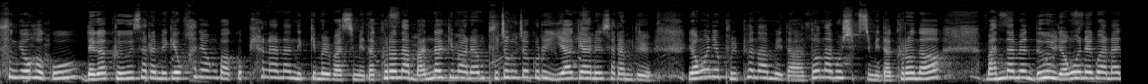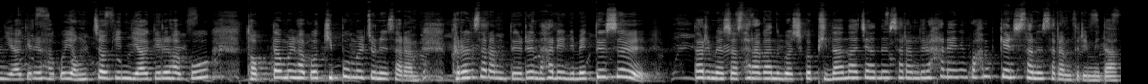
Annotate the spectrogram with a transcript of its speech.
풍요하고 내가 그 사람에게 환영받고 편안한 느낌을 받습니다. 그러나 만나기만 하면 부정적으로 이야기하는 사람들 영원히 불편합니다. 떠나고 싶습니다. 그러나 만나면 늘 영혼에 관한 이야기를 하고 영적인 이야기를 하고 덕담을 하고 기쁨을 주는 사람 그런 사람들은 하나님의 뜻을 따르면서 살아가는 것이고 비난하지 않는 사람들은 하나님과 함께 사는 사람들입니다.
